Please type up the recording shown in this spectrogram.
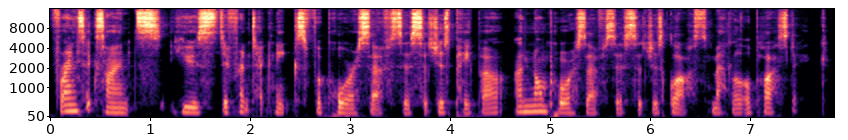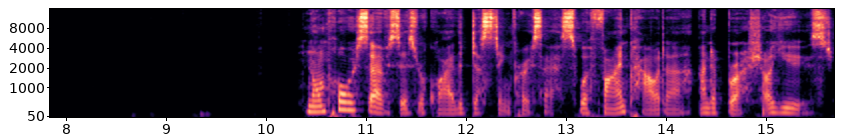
Forensic science uses different techniques for porous surfaces such as paper and non porous surfaces such as glass, metal, or plastic. Non porous surfaces require the dusting process, where fine powder and a brush are used,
